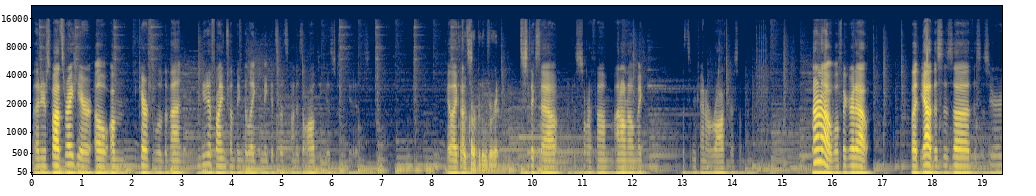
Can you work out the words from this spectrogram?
And then your spot's right here. Oh, um, be careful of the vent. You need to find something to like make it so it's not as obvious to kids. I feel like Put a carpet over it. sticks out like a sore thumb. I don't know, make put some kind of rock or something. I don't know. We'll figure it out. But yeah, this is uh this is your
